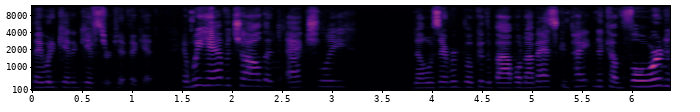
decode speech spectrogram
they would get a gift certificate. And we have a child that actually knows every book of the Bible, and I'm asking Peyton to come forward.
